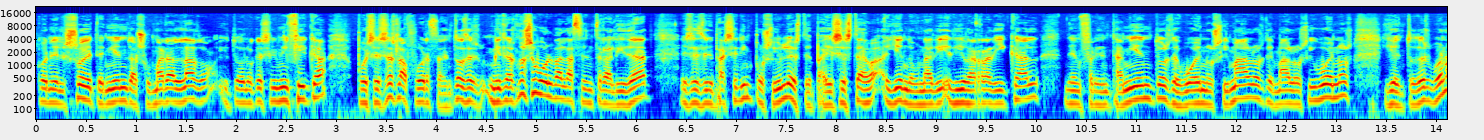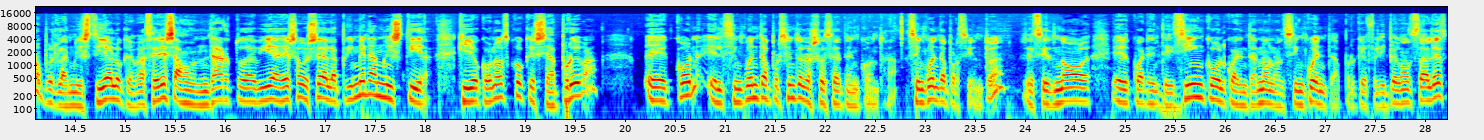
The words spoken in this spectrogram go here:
con el PSOE teniendo a Sumar al lado y todo lo que significa, pues esa es la fuerza. Entonces, mientras no se vuelva a la centralidad, es decir, va a ser imposible. Este país está yendo a una deriva radical de enfrentamientos de buenos y malos, de malos y buenos, y entonces, bueno, pues la amnistía lo que va a hacer es ahondar todavía esa, o sea, la primera amnistía que yo conozco que se aprueba eh, con el 50% de la sociedad en contra. 50%, ¿eh? Es decir, no el 45 o el 40, no, no, el 50, porque Felipe González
